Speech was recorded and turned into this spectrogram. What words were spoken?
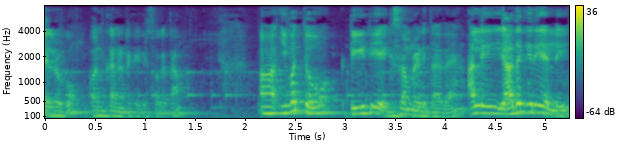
ಎಲ್ರಿಗೂ. ಒನ್ ಕರ್ನಾಟಕಕ್ಕೆ ಸ್ವಾಗತ. ಇವತ್ತು ಟಿ ಟಿ ಎಕ್ಸಾಮ್ ನಡೀತಾ ಇದೆ. ಅಲ್ಲಿ ಯಾದಗಿರಿಯಲ್ಲಿ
